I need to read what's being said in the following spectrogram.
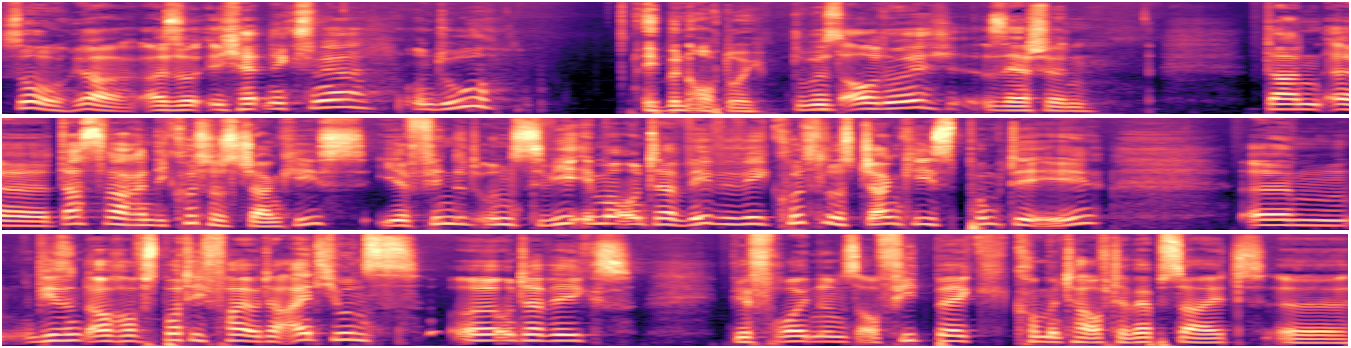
So, ja, also ich hätte nichts mehr. Und du? Ich bin auch durch. Du bist auch durch? Sehr schön. Dann, äh, das waren die Kurzlust-Junkies. Ihr findet uns wie immer unter www.kurzlustjunkies.de. Ähm, wir sind auch auf Spotify oder iTunes äh, unterwegs. Wir freuen uns auf Feedback, Kommentar auf der Website, äh,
